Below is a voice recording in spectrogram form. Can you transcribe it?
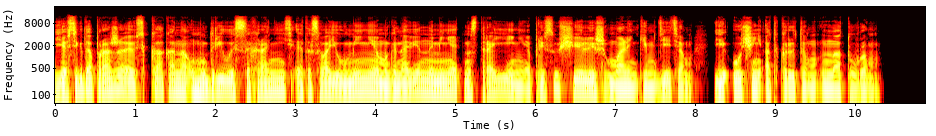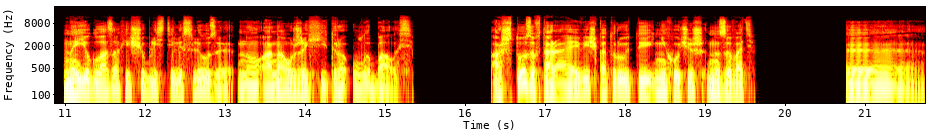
Я всегда поражаюсь, как она умудрилась сохранить это свое умение мгновенно менять настроение, присущее лишь маленьким детям и очень открытым натурам. На ее глазах еще блестели слезы, но она уже хитро улыбалась. «А что за вторая вещь, которую ты не хочешь называть?» э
